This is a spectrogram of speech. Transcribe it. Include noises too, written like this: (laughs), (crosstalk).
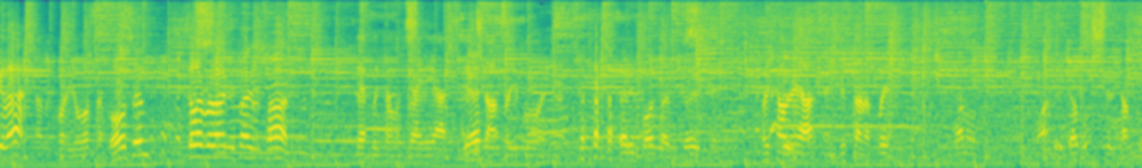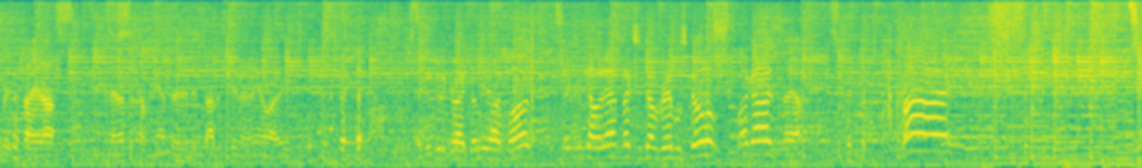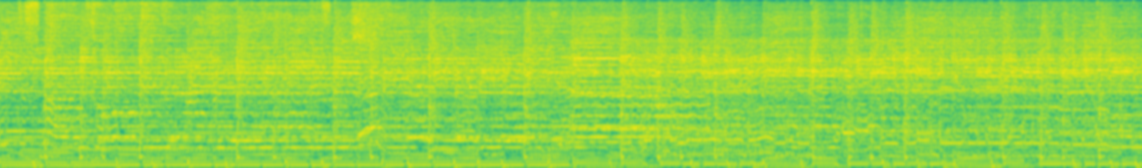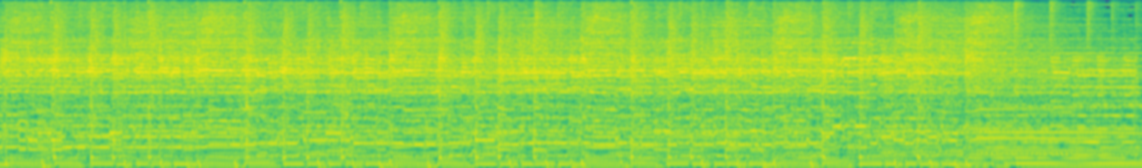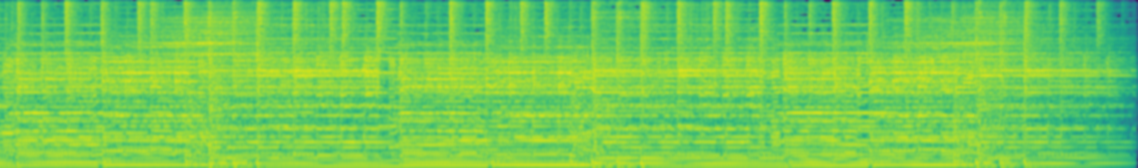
think of that? That was pretty awesome. Awesome. Tell everyone your favourite part. Definitely coming straight out and Yeah. start free flowing. Yeah. that is my favourite too. We come out and just done a flip. One or one? Did a couple. Did a couple straight up. And then as we're coming out there, they just started spinning around like this. Hey, (laughs) they did a great job. High five. Thanks for coming out. Thanks for. Let's cool them. Bye guys. Yeah. Bye. (laughs)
